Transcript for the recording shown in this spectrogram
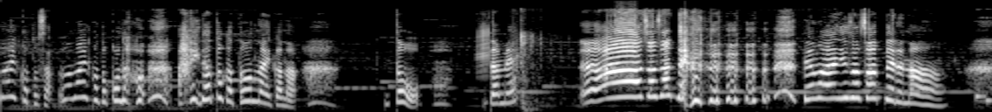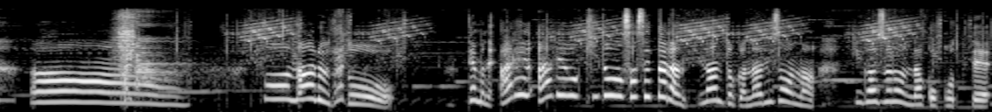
まいことさ、うまいことこの 間とか通んないかな。どう？ダメ？あー刺さってる 手前に刺さってるな。あー。となると、でもね、あれ、あれを起動させたらなんとかなりそうな気がするんだ、ここって。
